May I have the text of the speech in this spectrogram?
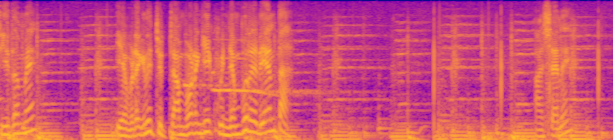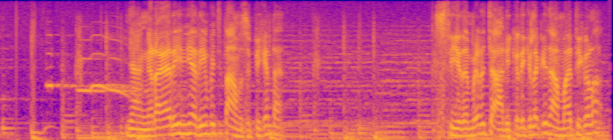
സീതമ്മേ എവിടെങ്കിലും ചുറ്റാൻ പോണെങ്കിൽ കുഞ്ഞമ്പ് റെഡിയാണ്ടാ ആശാനെ ഞങ്ങളുടെ കാര്യം ഇനി അധികം വെച്ച് താമസിപ്പിക്കണ്ട. സീതമ്മയുടെ ചാടിക്കടക്കിലൊക്കെ ഞാൻ മാറ്റിക്കോളാം.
